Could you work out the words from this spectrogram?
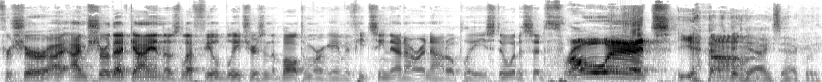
For sure. I, I'm sure that guy in those left field bleachers in the Baltimore game, if he'd seen that Arenado play, he still would have said, throw it! Yeah, Um, yeah, exactly.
